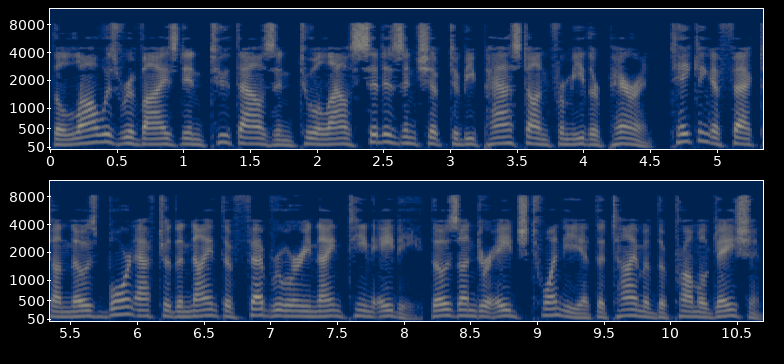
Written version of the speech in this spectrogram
the law was revised in 2000 to allow citizenship to be passed on from either parent, taking effect on those born after 9 February 1980 those under age 20 at the time of the promulgation.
